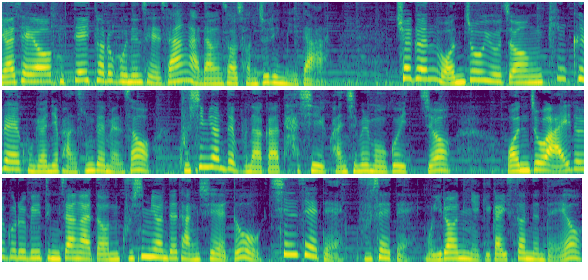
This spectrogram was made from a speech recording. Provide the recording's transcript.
안녕하세요. 빅데이터로 보는 세상 아나운서 전주리입니다. 최근 원조 요정 핑클의 공연이 방송되면서 90년대 문화가 다시 관심을 모으고 있죠. 원조 아이돌 그룹이 등장하던 90년대 당시에도 신세대, 구세대 뭐 이런 얘기가 있었는데요.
